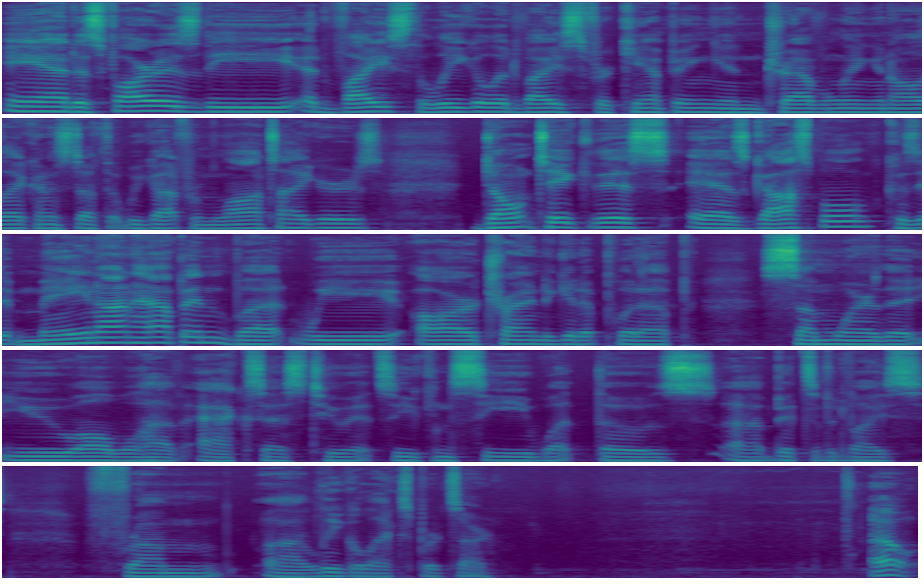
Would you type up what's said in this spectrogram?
And as far as the advice, the legal advice for camping and traveling and all that kind of stuff that we got from Law Tigers, don't take this as gospel because it may not happen, but we are trying to get it put up somewhere that you all will have access to it so you can see what those uh, bits of advice from uh, legal experts are. Oh,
